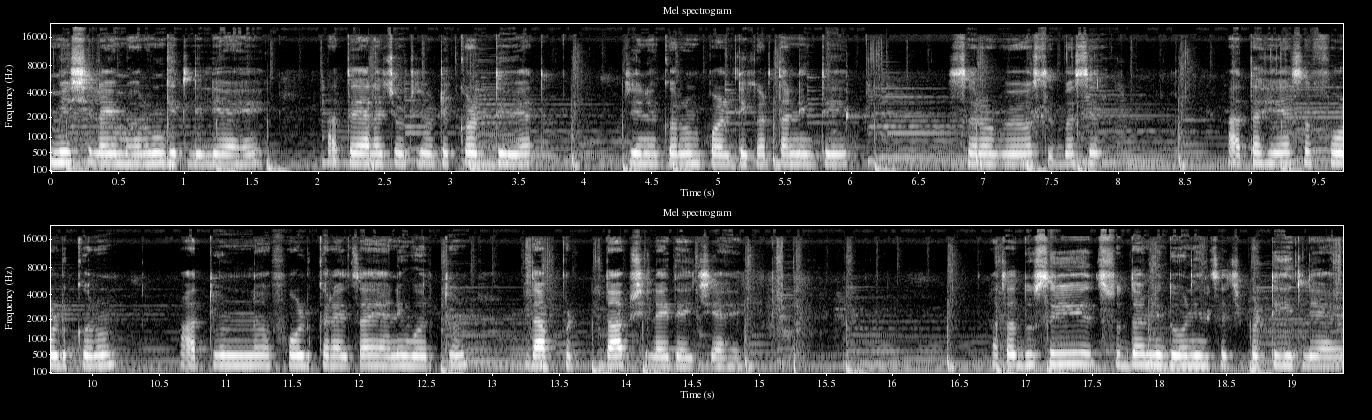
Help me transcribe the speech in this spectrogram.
मी शिलाई मारून घेतलेली आहे. आता याला छोटे छोटे कट देऊयात जेणेकरून पलटी करताना ते सरळ व्यवस्थित बसेल. आता हे असं फोल्ड करून आतून फोल्ड करायचं आहे आणि वरतून दाब दाब शिलाई द्यायची आहे. आता दुसरी सुद्धा मी दोन इंचाची पट्टी घेतली आहे.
